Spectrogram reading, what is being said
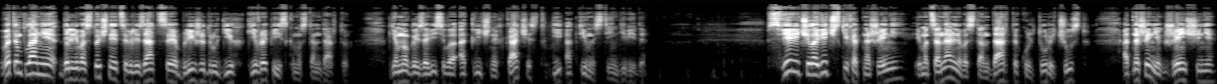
В этом плане дальневосточная цивилизация ближе других к европейскому стандарту, где многое зависело от личных качеств и активности индивида. В сфере человеческих отношений, эмоционального стандарта, культуры чувств, отношения к женщине,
